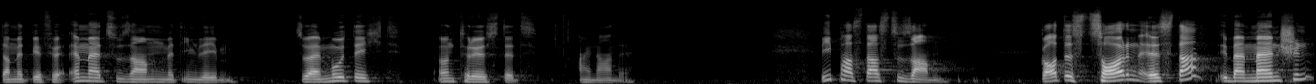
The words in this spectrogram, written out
damit wir für immer zusammen mit ihm leben. So ermutigt und tröstet einander. Wie passt das zusammen? Gottes Zorn ist da über Menschen,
